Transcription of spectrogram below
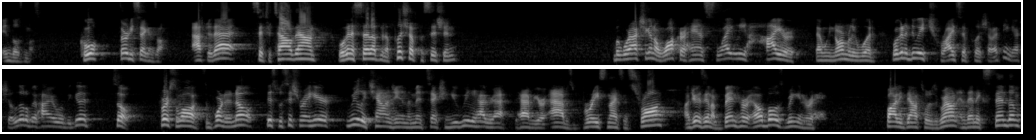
in those muscles. Cool? 30 seconds on. After that, sit your towel down. We're gonna set up in a push-up position, but we're actually gonna walk our hands slightly higher than we normally would. We're gonna do a tricep push-up. I think actually a little bit higher would be good. So First of all, it's important to note this position right here, really challenging in the midsection. You really have your, have your abs braced nice and strong. Andrea's gonna bend her elbows, bringing her body down towards the ground, and then extend them,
